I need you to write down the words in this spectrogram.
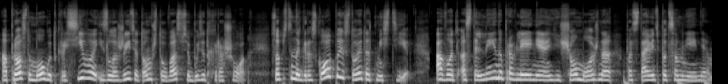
а просто могут красиво изложить о том, что у вас все будет хорошо. Собственно, гороскопы стоит отмести, а вот остальные направления еще можно поставить под сомнение.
